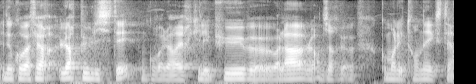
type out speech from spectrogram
et donc on va faire leur publicité donc on va leur écrire les pubs euh, voilà leur dire euh, comment les tourner etc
